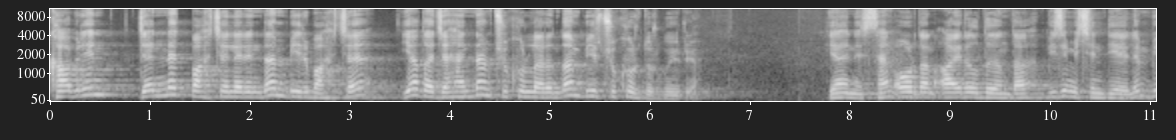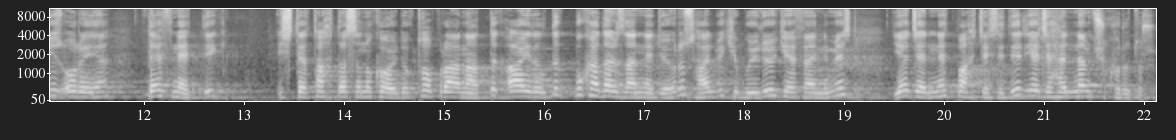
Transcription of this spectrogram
kabrin cennet bahçelerinden bir bahçe ya da cehennem çukurlarından bir çukurdur buyuruyor. Yani sen oradan ayrıldığında bizim için diyelim biz oraya defnettik. işte tahtasını koyduk, toprağını attık, ayrıldık. Bu kadar zannediyoruz. Halbuki buyuruyor ki Efendimiz ya cennet bahçesidir ya cehennem çukurudur.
